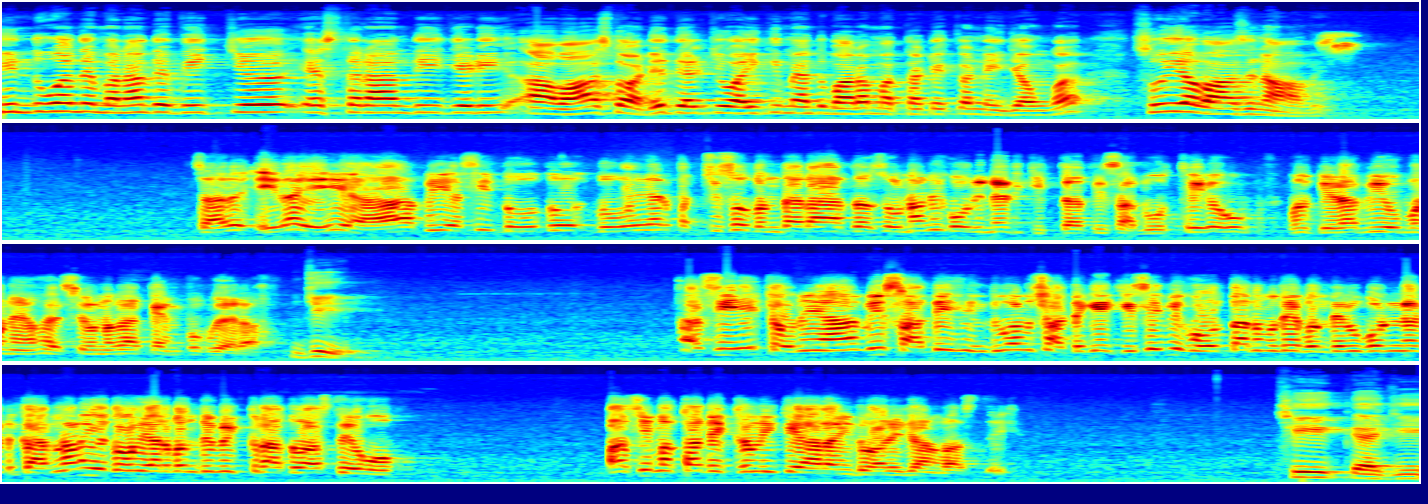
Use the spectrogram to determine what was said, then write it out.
ਹਿੰਦੂਆਂ ਦੇ ਮਨਾਂ ਦੇ ਵਿੱਚ ਇਸ ਤਰ੍ਹਾਂ ਦੀ ਜਿਹੜੀ ਆਵਾਜ਼ ਤੁਹਾਡੇ ਦਿਲ 'ਚੋਂ ਆਈ ਕਿ ਮੈਂ ਦੁਬਾਰਾ ਮੱਥਾ ਟੇਕਣ ਨਹੀਂ ਜਾਊਂਗਾ, ਸੋ ਇਹ ਆਵਾਜ਼ ਨਾ ਆਵੇ। ਸਰ ਇਹਦਾ ਇਹ ਆ ਵੀ ਅਸੀਂ 2 ਤੋਂ 2250 ਬੰਦਾ ਰਾਤ ਉਹਨਾਂ ਨੇ ਕੋਆਰਡੀਨੇਟ ਕੀਤਾ ਸੀ ਸਾਨੂੰ। ਉੱਥੇ ਉਹ ਜਿਹੜਾ ਵੀ ਉਹ ਬਣਿਆ ਹੋਇਆ ਸੀ ਉਹਨਾਂ ਦਾ ਕੈਂਪ ਵਗੈਰਾ। ਜੀ। ਅਸੀਂ ਇਹ ਚਾਹੁੰਦੇ ਆ ਵੀ ਸਾਡੇ ਹਿੰਦੂਆਂ ਨੂੰ ਛੱਡ ਕੇ ਕਿਸੇ ਵੀ ਹੋਰ ਧਰਮ ਦੇ ਬੰਦੇ ਨੂੰ ਕੋਆਰਡੀਨੇਟ ਕਰ ਲੈਣਗੇ 2000 ਬੰਦੇ ਨੂੰ ਇੱਕ ਰਾਤ ਵਾਸਤੇ ਉਹ। ਅਸੀਂ ਮੱਥਾ ਟੇਕਣ ਲਈ ਤਿਆਰ ਆਂ ਦੁਆਰੇ ਜਾਣ ਵਾਸਤੇ। ਠੀਕ ਹੈ ਜੀ।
